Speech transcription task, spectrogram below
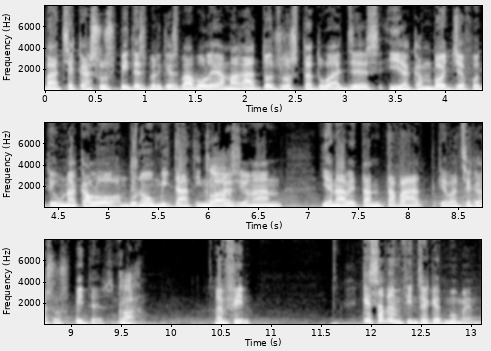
va aixecar sospites, perquè es va voler amagar tots els tatuatges i a Cambodja foté una calor amb una humitat impressionant i anava tan tapat que va aixecar sospites. Clar. En fi, què sabem fins a aquest moment?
